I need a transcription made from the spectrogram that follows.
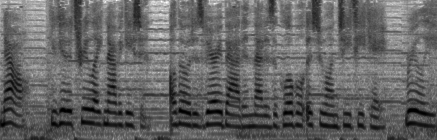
Now, you get a tree-like navigation, although it is very bad and that is a global issue on GTK, really,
